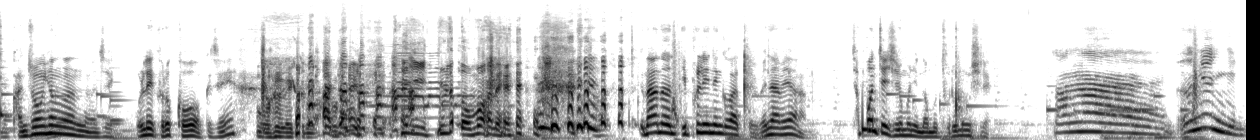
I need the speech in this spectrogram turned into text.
뭐 관종 형은 이제 원래 그렇고 그지? 원래 그렇고. 아니 둘 다 너무하네. 나는 이플린인 것 같아. 왜냐면 첫 번째 질문이 너무 두루뭉실해. 저는 은유님.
